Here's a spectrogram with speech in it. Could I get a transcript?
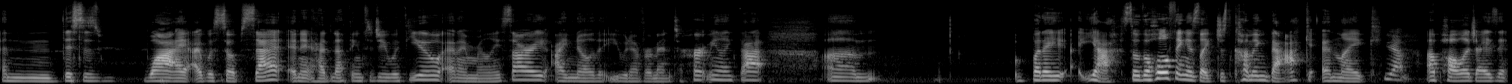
and this is why I was so upset and it had nothing to do with you and I'm really sorry. I know that you never meant to hurt me like that. Um but I yeah, so the whole thing is like just coming back and like Yeah. apologizing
